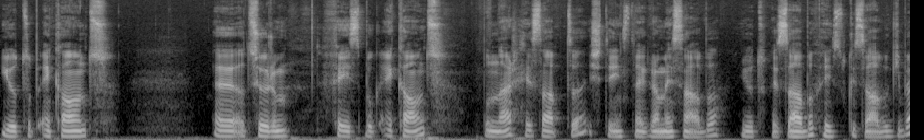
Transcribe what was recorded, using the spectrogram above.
YouTube account, e, atıyorum Facebook account. Bunlar hesaptı. İşte Instagram hesabı, YouTube hesabı, Facebook hesabı gibi.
